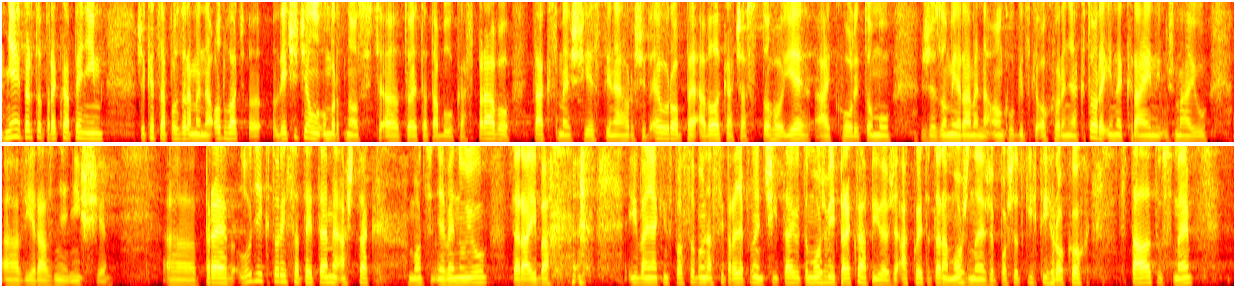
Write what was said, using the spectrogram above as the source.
Nie je preto prekvapením, že keď sa pozrieme na odlač- e, liečiteľnú umrtnosť, e, to je tá tabulka vpravo, tak sme šiesti najhorší v Európe a veľká časť toho je aj kvôli tomu, že zomierame na onkologické ochorenia, ktoré iné krajiny už majú výrazne nižšie. Pre ľudí, ktorí sa tej téme až tak moc nevenujú, teda iba, iba nejakým spôsobom asi pravdepodobne čítajú, to môže byť prekvapivé, že ako je to teda možné, že po všetkých tých rokoch stále tu sme.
